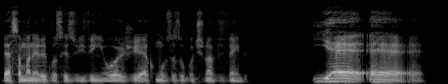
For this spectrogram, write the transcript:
dessa maneira que vocês vivem hoje, é como vocês vão continuar vivendo. E é.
